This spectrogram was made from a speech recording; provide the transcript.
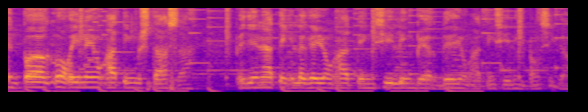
Then pag okay na yung ating mustasa, pwede nating ilagay yung ating siling berde, yung ating siling pangsigang.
